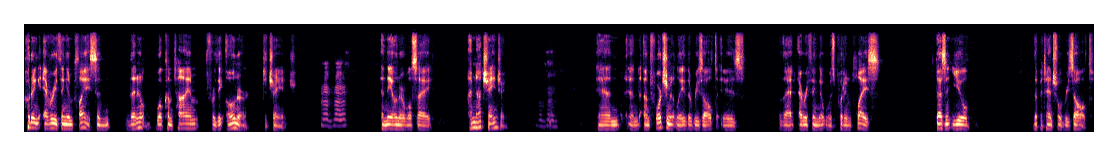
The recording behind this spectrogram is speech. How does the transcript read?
putting everything in place and then it will come time for the owner to change mm-hmm. and the owner will say i'm not changing mm-hmm. and and unfortunately the result is that everything that was put in place doesn't yield the potential result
